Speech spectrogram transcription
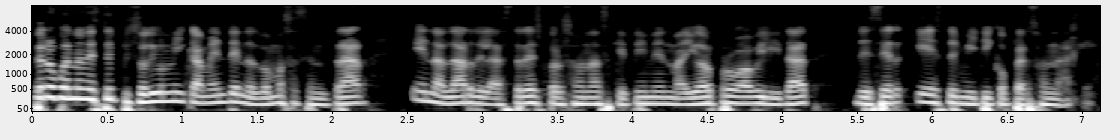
Pero bueno, en este episodio únicamente nos vamos a centrar en hablar de las tres personas que tienen mayor probabilidad de ser este mítico personaje.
